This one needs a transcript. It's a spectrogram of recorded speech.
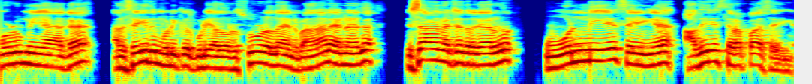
முழுமையாக அதை செய்து முடிக்கக்கூடிய ஒரு சூழல் தான் இருக்கும். அதனால என்னன்னாக்கா விசாக நட்சத்திரக்காரங்க ஒன்னையே செய்யுங்க அதையே சிறப்பா செய்யுங்க.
